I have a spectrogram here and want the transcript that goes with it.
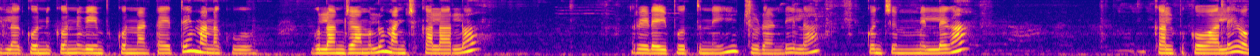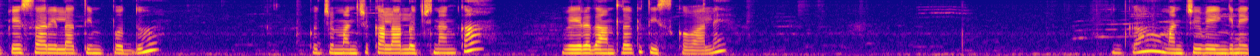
ఇలా కొన్ని కొన్ని వేపుకున్నట్టయితే మనకు గులాబ్ జాములు మంచి కలర్లో రెడీ అయిపోతున్నాయి చూడండి ఇలా కొంచెం మెల్లగా కలుపుకోవాలి. ఒకేసారి ఇలా తింపొద్దు. కొంచెం మంచి కలర్లు వచ్చినాక వేరే దాంట్లోకి తీసుకోవాలి. ఇంకా మంచిగా వేగినాయి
